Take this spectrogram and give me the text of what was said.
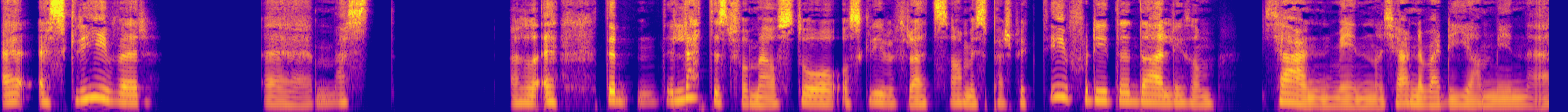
jeg, jeg skriver uh, mest Altså, jeg, det, det er lettest for meg å stå og skrive fra et samisk perspektiv, fordi det er der liksom kjernen min og kjerneverdiene mine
